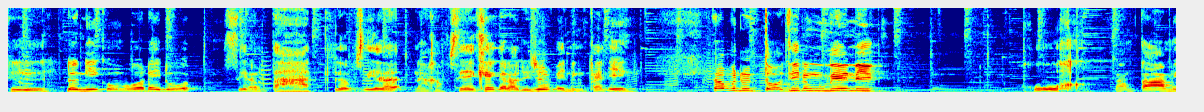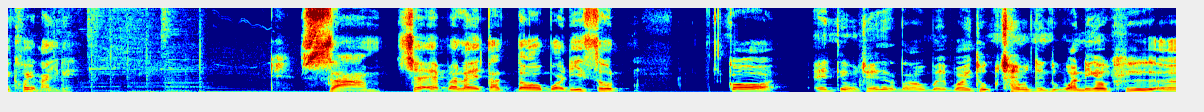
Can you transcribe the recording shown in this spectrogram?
คือเรื่องนี้ผมก็ได้ดูแบบเสียน้ำตาเกือบเสียแล้วนะครับ เสียแค่กระดาษทิชชู่ไปหนึ่งแผ่นเองถ้าไปดูต่อที่โรงเรียนอีกโหน้ำตาไม่ค่อยไหลเลยสามใช้แอปอะไรตัดต่อบ่อยที่สุด ก็ไอ้ที่ผมใช้ตัดต่อบ่อยๆทุกใช้มาถึงทุกวันนี้ก็คือเอ่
